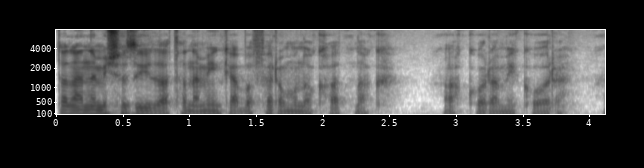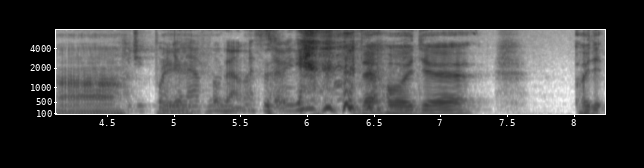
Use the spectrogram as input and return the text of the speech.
talán nem is az illat, hanem inkább a feromonok hatnak akkor, amikor... A, Kicsit pongyolán fogalmaztam, igen. De hogy, hogy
